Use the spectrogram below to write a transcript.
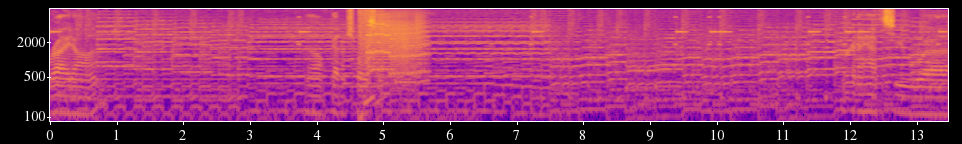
Right on. No, got no choice. We're gonna have to, uh...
